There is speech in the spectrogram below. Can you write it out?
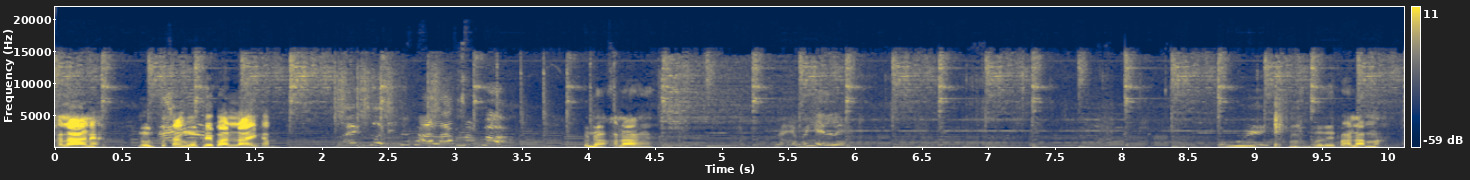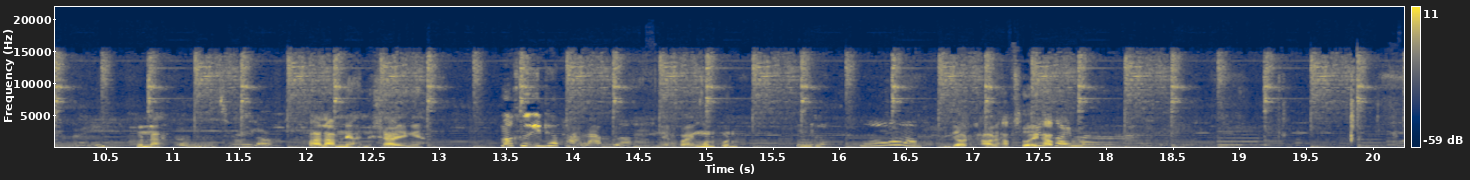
ข้างล่างเนี่ย นู่นประสังงุนไปบ้านไร่ครับไอ้เกิดที่จะพารับมาเปล่านู่นน่ะข้างล่างน่ะไหนไม่เห็นเลย อุ้ย อืมสวนอินทผลัมอะไหนนู่นน่ะเออ ใช่เหรอผลัมเนี่ยใช่อย่างเงี้ยมันคืออินทผลัมเหรออืมเนี่ยไปงุ้นคุณอืมโอ้ยอดเขานะครับสวยครับ ไม่เคยมาโอ้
